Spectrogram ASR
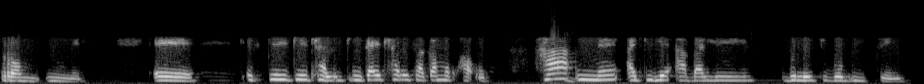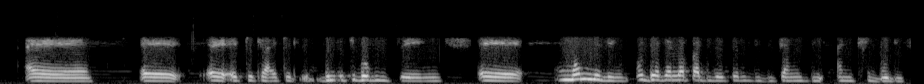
from mme. Um nka e tlhalosa ka mokgwa o. Ha mme a kile a ba le bolwetse bo bo itseng um bolwetse bo bo itseng um mo mmeleng o developa dilo tse re di bitsang di-antibodies.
